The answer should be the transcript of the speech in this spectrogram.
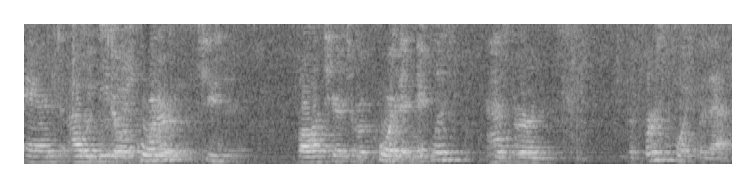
and I would need a recorder to volunteer to record that Nicholas has earned the first point for that.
